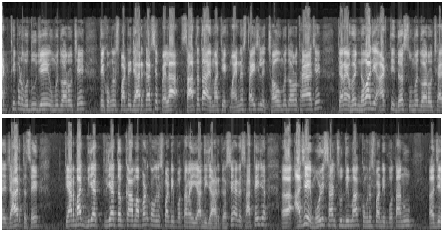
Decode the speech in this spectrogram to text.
આઠથી પણ વધુ જે ઉમેદવારો છે તે કોંગ્રેસ પાર્ટી જાહેર કરશે. પહેલા સાત હતા, એમાંથી એક માઇનસ થાય છે એટલે છ ઉમેદવારો થયા છે. ત્યારે હવે નવા જે આઠથી દસ ઉમેદવારો છે, આજે જાહેર થશે. ત્યારબાદ બીજા ત્રીજા તબક્કામાં પણ કોંગ્રેસ પાર્ટી પોતાના યાદી જાહેર કરશે અને સાથે જ આજે મોડી સાંજ સુધીમાં કોંગ્રેસ પાર્ટી પોતાનું જે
